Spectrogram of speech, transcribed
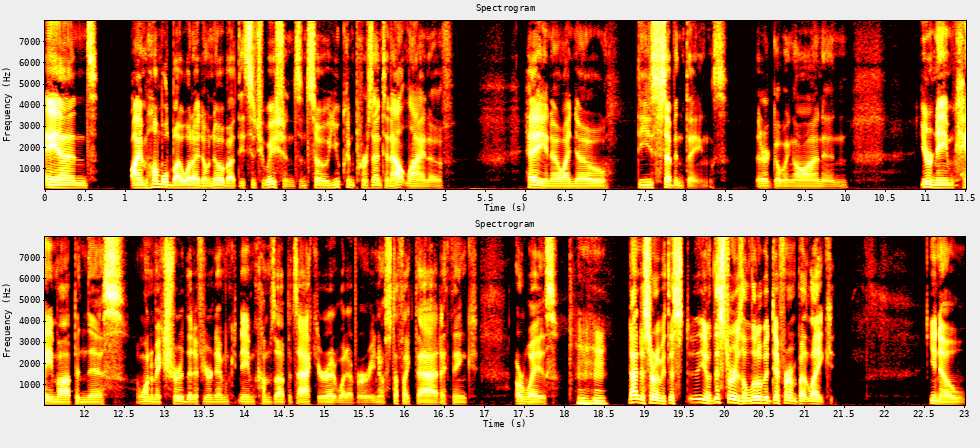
and I'm humbled by what I don't know about these situations, and so you can present an outline of, hey, you know, I know these seven things that are going on, and your name came up in this. I want to make sure that if your name name comes up, it's accurate. Whatever, you know, stuff like that. I think are ways. mm-hmm. Not necessarily with this. You know, this story is a little bit different, but like, you know,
